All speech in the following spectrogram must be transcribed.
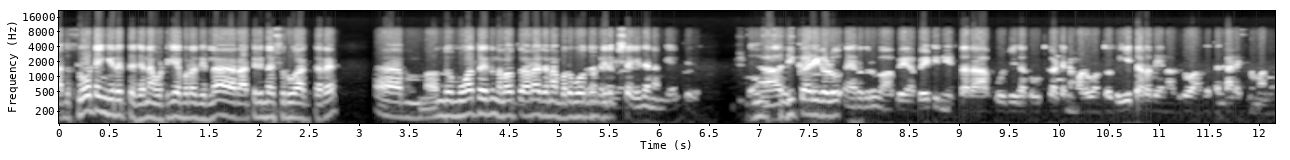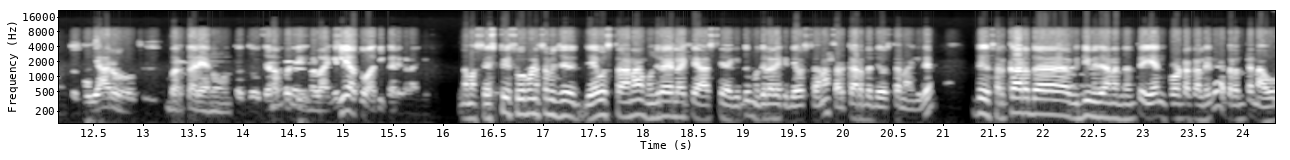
ಅದು ಫ್ಲೋಟಿಂಗ್ ಇರುತ್ತೆ ಜನ ಒಟ್ಟಿಗೆ ಬರೋದಿಲ್ಲ ರಾತ್ರಿಯಿಂದ ಶುರು ಆಗ್ತಾರೆ. ಒಂದು ಮೂವತ್ತೈದು ನಲವತ್ತು ಸಾವಿರ ಜನ ಬರಬಹುದು ನಿರೀಕ್ಷೆ ಇದೆ ನಮ್ಗೆ ಅಧಿಕಾರಿಗಳು ಯಾರಾದ್ರೂ ಭೇಟಿ ನೀಡ್ತಾರ? ಪೂಜೆ ಉದ್ಘಾಟನೆ ಮಾಡುವಂತದ್ದು ಈ ತರದ ಏನಾದ್ರು ಆಗುತ್ತೆ ಕಾರ್ಯಕ್ರಮ ಅನ್ನುವಂಥದ್ದು ಯಾರು ಬರ್ತಾರೆ ಅನ್ನುವಂಥದ್ದು ಜನಪ್ರತಿನಿಧಿಗಳಾಗಿರ್ಲಿ ಅಥವಾ ಅಧಿಕಾರಿಗಳಾಗಿರ್ಲಿ? ನಮ್ಮ ಷಷ್ಠಿ ಸುವರ್ಣ ಸಮಿತಿ ದೇವಸ್ಥಾನ ಮುಜರಾಯಿ ಇಲಾಖೆ ಆಸ್ತಿಯಾಗಿದ್ದು ಮುಜರಾಯಿ ಇಲಾಖೆ ದೇವಸ್ಥಾನ ಸರ್ಕಾರದ ದೇವಸ್ಥಾನ ಆಗಿದೆ. ಇದು ಸರ್ಕಾರದ ವಿಧಿವಿಧಾನದಂತೆ ಏನ್ ಪ್ರೋಟೋಕಾಲ್ ಇದೆ ಅದರಂತೆ ನಾವು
